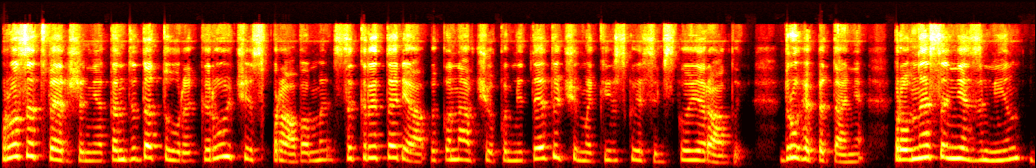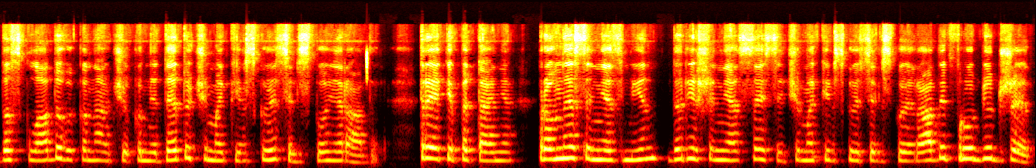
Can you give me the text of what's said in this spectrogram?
про затвердження кандидатури керуючої справами секретаря виконавчого комітету Чумаківської сільської ради. Друге питання про внесення змін до складу виконавчого комітету Чумаківської сільської ради. Третє питання про внесення змін до рішення сесії Чумаківської сільської ради про бюджет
